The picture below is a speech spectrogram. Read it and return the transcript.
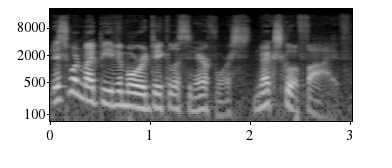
This one might be even more ridiculous than Air Force. New Mexico at five.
